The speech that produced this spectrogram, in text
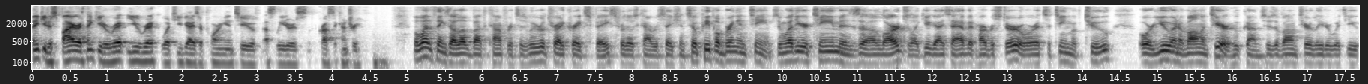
thank you to Spire. Thank you to Rick, you, Rick, what you guys are pouring into us leaders across the country. Well, one of the things I love about the conference is we really try to create space for those conversations. So people bring in teams, and whether your team is uh, large, like you guys have at Harvester, or it's a team of two or you and a volunteer who comes, who's a volunteer leader with you.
